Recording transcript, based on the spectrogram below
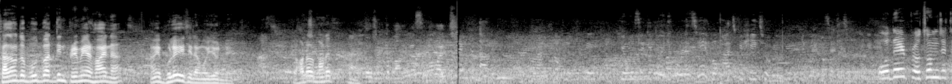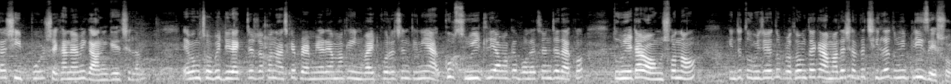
সাধারণত বুধবার দিন প্রিমিয়ার হয় না আমি ভুলে গেছিলাম ওই জন্যে। হঠাৎ মনে হ্যাঁ কিউরিয়াসিটি তৈরি করেছে এবং আজকে সেই ওদের প্রথম যেটা শিবপুর, সেখানে আমি গান গেয়েছিলাম। এবং ছবির ডিরেক্টর যখন আজকে প্রেমিয়ারে আমাকে ইনভাইট করেছেন, তিনি খুব সুইটলি আমাকে বলেছেন যে, দেখো, তুমি এটার অংশ নাও, কিন্তু তুমি যেহেতু প্রথম থেকে আমাদের সাথে ছিলে, তুমি প্লিজ এসো।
